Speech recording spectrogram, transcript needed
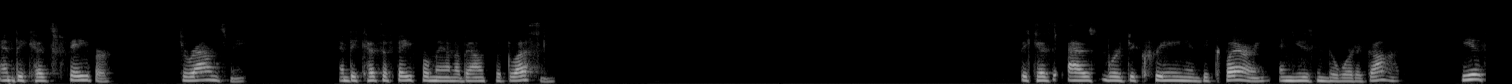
and because favor surrounds me, and because a faithful man abounds with blessing. Because as we're decreeing and declaring and using the word of God, He is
